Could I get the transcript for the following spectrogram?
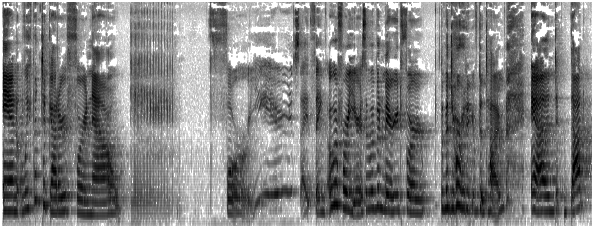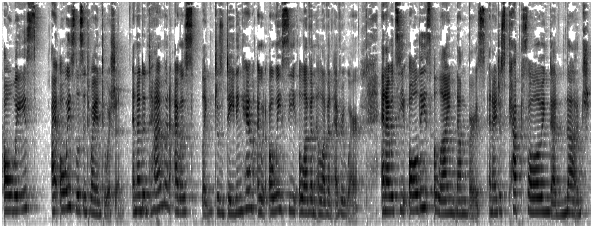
And we've been together for now four years, I think, over four years. And we've been married for the majority of the time. And that always I always listened to my intuition. And at the time when I was like just dating him, I would always see 11 11 everywhere. And I would see all these aligned numbers. And I just kept following that nudge.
